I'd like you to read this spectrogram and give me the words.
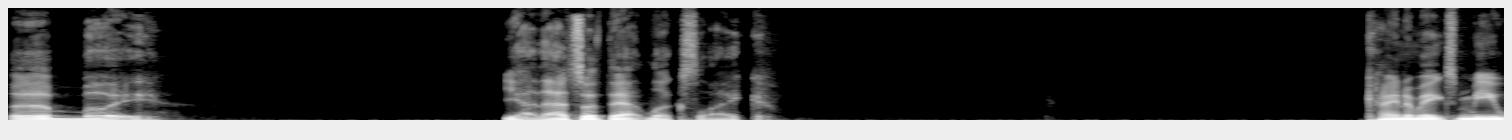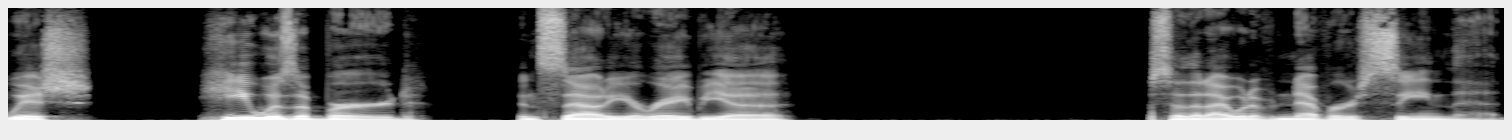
Oh boy. Yeah, that's what that looks like. Kind of makes me wish he was a bird in Saudi Arabia so that I would have never seen that.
